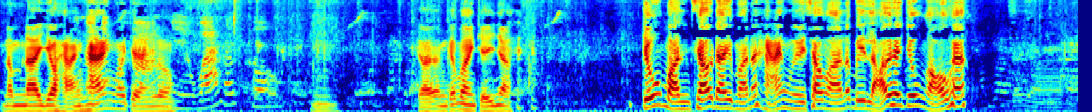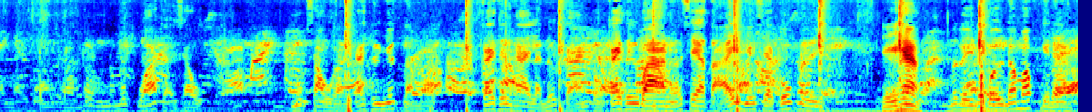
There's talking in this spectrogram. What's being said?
năm nay do hạn hán quá trời luôn Nhiều quá nước khô. ừ. rồi em cảm ơn chị nha chú mình sao đây mà nó hạn vì sao mà nó bị lỡ hết chú ngộ ha quá trời sâu. Múc sâu rồi cái thứ nhất là một. Cái thứ hai là nước cạn. Còn cái thứ ba nữa xe tải với xe cuốc nó đi. Vậy ha. Nó đi nó bư nó móc vậy nè.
